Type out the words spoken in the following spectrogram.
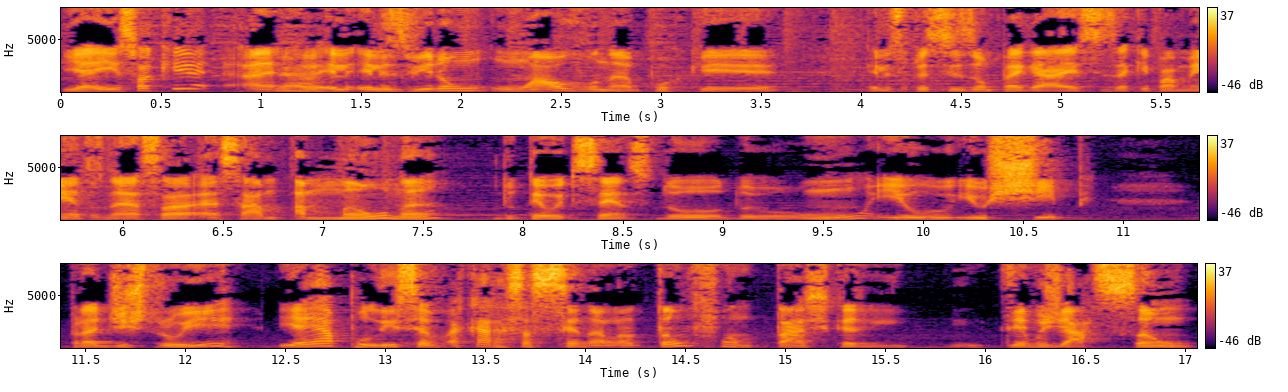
E aí, só que é, É. ele- eles viram um alvo, né? Porque eles precisam pegar esses equipamentos, né? Essa, essa a mão, né? Do T-800 do, do 1 e o, e o chip pra destruir. E aí a polícia, cara, essa cena ela é tão fantástica em, em termos de ação,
